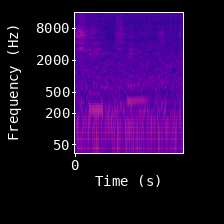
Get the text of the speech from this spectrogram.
Cheating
